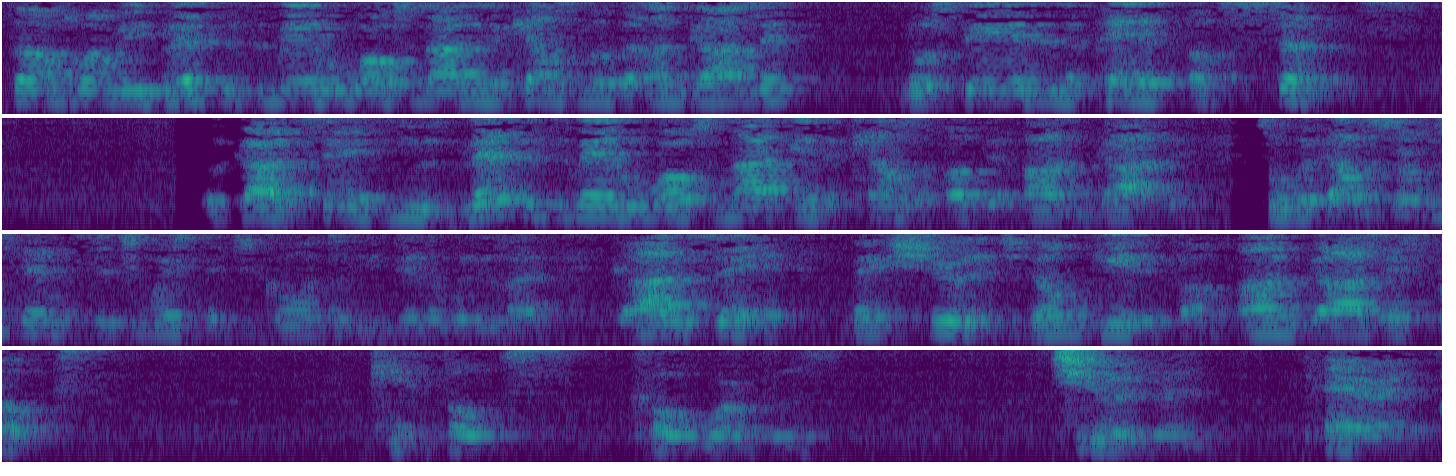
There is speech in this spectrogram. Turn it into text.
Psalms 1 read, Blessed is the man who walks not in the counsel of the ungodly, nor stands in the path of sinners. What God is saying to you is, Blessed is the man who walks not in the counsel of the ungodly. So whatever circumstance or situation that you're going through, you're dealing with in life, God is saying, make sure that you don't get it from ungodly folks. Kin folks, co-workers, children, parents.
